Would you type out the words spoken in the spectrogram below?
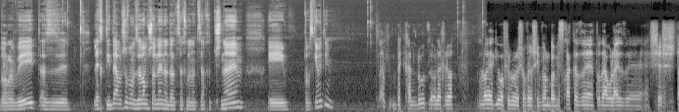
ברביעית, אז אה, לך תדע, אבל שוב פעם זה לא משנה, נדל צריך לנצח את שניהם. אה, אתה מסכים איתי? בקלות זה הולך להיות, לא יגיעו אפילו לשובר שוויון במשחק הזה, אתה יודע, אולי זה 6-2, 6-3,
